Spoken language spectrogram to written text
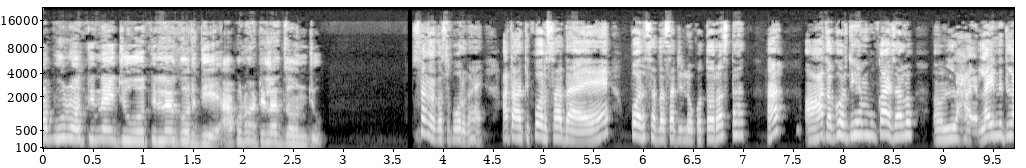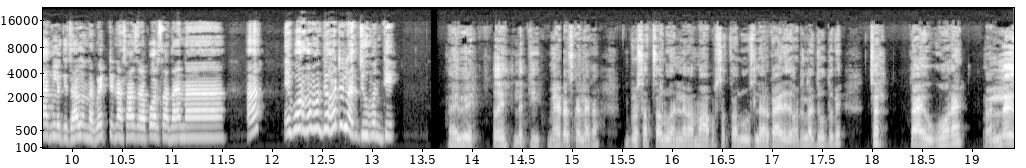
आपण होती नाही जू होती लय गर्दी आहे. आपण हॉटेलात जाऊन जू सांगा कसं पोरग आहे. आता ती परसाद आहे. परसादासाठी लोक तर असतात हा? आता गर्दी हे मग काय झालं लाईनीत लागलं की झालं ना भेटते ना साजरा परसाद आहे ना हा हे पोरग म्हणते हॉटेलात जीव म्हणते काय बे ऐ लकी मॅटर्स केल्या का प्रसाद चालू आणल्या का महाप्रसाद चालू असल्यावर काय हॉटेलला जेवतो बे चल काय घोर आहे लय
